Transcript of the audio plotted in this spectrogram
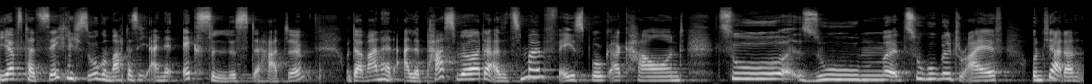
Ich habe es tatsächlich so gemacht, dass ich eine Excel-Liste hatte und da waren halt alle Passwörter, also zu meinem Facebook-Account, zu Zoom, zu Google Drive und ja, dann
